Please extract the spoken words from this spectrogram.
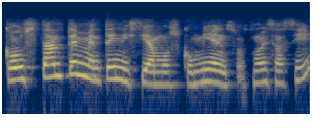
constantemente iniciamos comienzos, ¿no es así?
